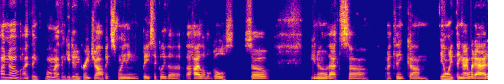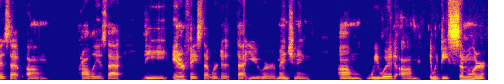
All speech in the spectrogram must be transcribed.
Uh, no, I think, well, I think you did a great job explaining basically the, the high level goals. So, you know, that's, uh, I think um, the only thing I would add is that um, probably is that the interface that we're that you were mentioning, um, we would um, it would be similar.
